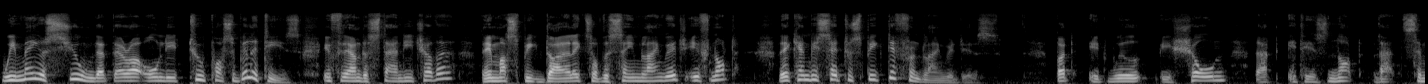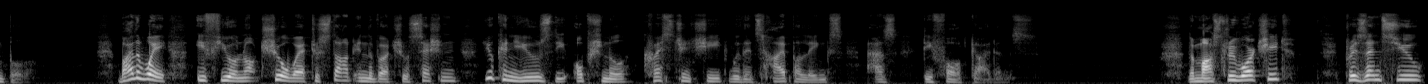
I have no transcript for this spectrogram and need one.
we may assume that there are only two possibilities. If they understand each other, they must speak dialects of the same language. If not, they can be said to speak different languages. But it will be shown that it is not that simple. By the way, if you're not sure where to start in the virtual session, you can use the optional question sheet with its hyperlinks as default guidance. The Mastery Worksheet presents you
